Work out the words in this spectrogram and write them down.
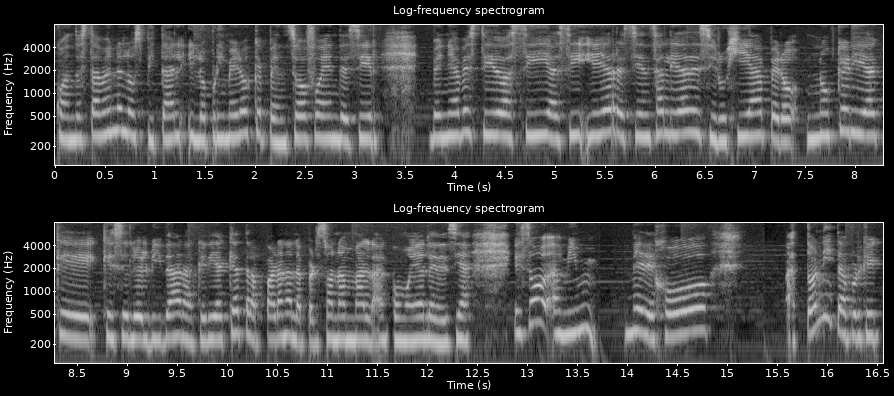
cuando estaba en el hospital y lo primero que pensó fue en decir, venía vestido así, así, y ella recién salida de cirugía, pero no quería que, se le olvidara, quería que atraparan a la persona mala, como ella le decía. Eso a mí me dejó atónita, porque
